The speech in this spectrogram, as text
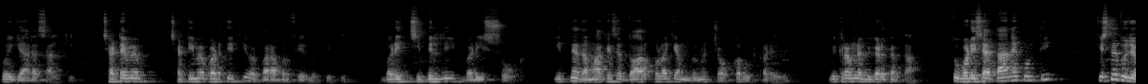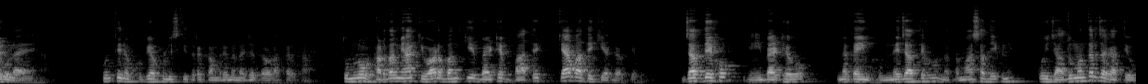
कोई ग्यारह साल की। छठे में, छठी में पढ़ती थी और बराबर फेल होती थी। बड़ी चिबिल्ली, बड़ी शोक। इतने धमाके से द्वार खोला कि हम दोनों चौक कर उठ खड़े हुए। विक्रम ने बिगड़ कर कहा, तू बड़ी शैतान है, कुंती। किसने तुझे बुलाया यहाँ? कुंती ने खुफिया पुलिस की तरह कमरे में नज़र दौड़ा कर कहा, तुम लोग हरदम यहाँ किवाड़ बंद किए बैठे बातें, क्या बातें किया करते हो? जब देखो, यहीं बैठे हो। न कहीं घूमने जाते हो, न तमाशा देखने, कोई जादू मंत्र जगाते हो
